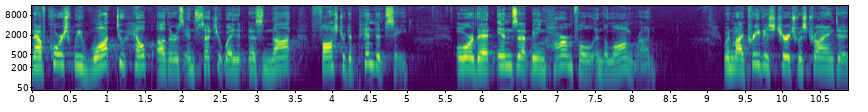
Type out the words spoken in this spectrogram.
Now, of course, we want to help others in such a way that does not foster dependency or that ends up being harmful in the long run. When my previous church was trying to,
